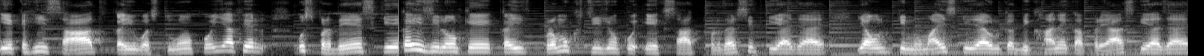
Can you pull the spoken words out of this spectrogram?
एक ही साथ कई वस्तुओं को या फिर उस प्रदेश के कई जिलों के कई प्रमुख चीज़ों को एक साथ प्रदर्शित किया जाए या उनकी नुमाइश की जाए, उनका दिखाने का प्रयास किया जाए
